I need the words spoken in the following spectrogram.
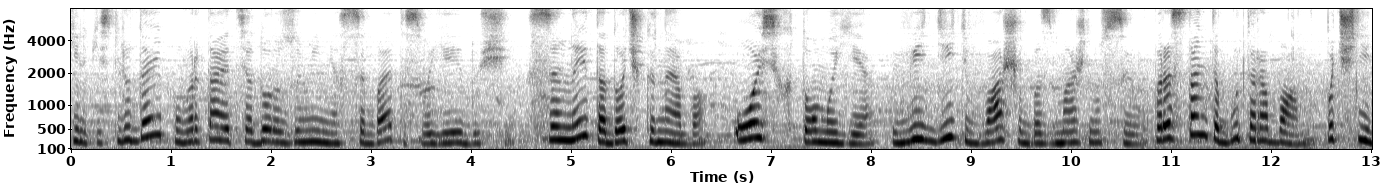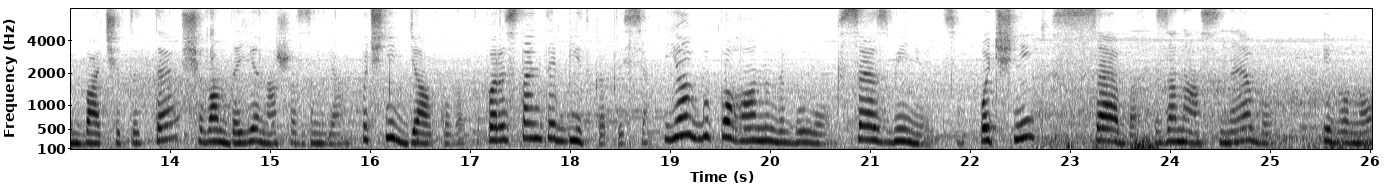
кількість людей повертається до розуміння себе та своєї душі, сини та дочки неба. Ось хто ми є. Ввійдіть в вашу безмежну силу. Перестаньте бути рабами. Почніть бачити те, що вам дає наша земля. Почніть дякувати. Перестаньте бідкатися. Як би погано не було, все змінюється. Почніть з себе за нас небо, і воно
